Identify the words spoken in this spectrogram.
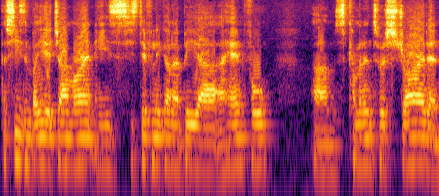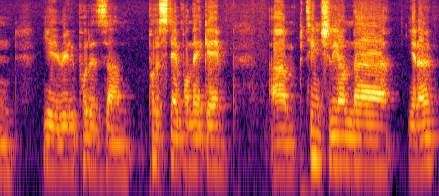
this season. But yeah, Ja Morant, he's he's definitely going to be a, a handful. Um, he's coming into his stride and yeah, really put his um, put a stamp on that game. Um, potentially on the you know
